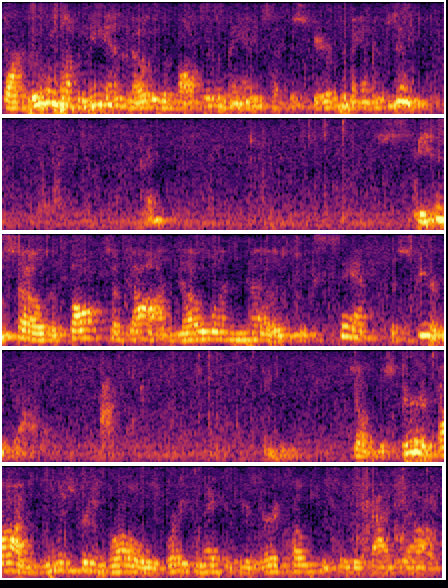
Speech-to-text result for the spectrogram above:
For who among men knows the thoughts of the man except the spirit of the man is in him? Okay? Even so, the thoughts of God no one knows except the Spirit of God. So the Spirit of God's ministry role is very connected here very closely to this idea of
